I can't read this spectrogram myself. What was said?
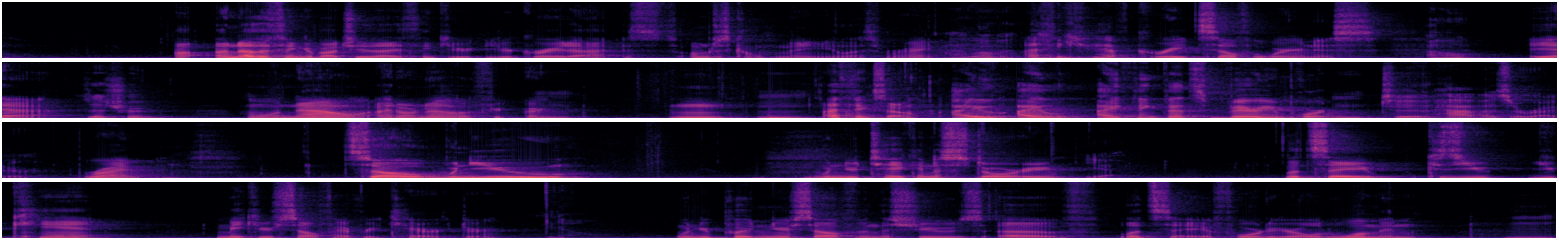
uh, another thing about you that I think you're you're great at. Is, I'm just complimenting you left and right. I love it. I Thank think you have great self awareness. Oh, Yeah. is that true? Well, now I don't know if you're. Mm. Hmm. Hmm. I think so. I, I, I think that's very important to have as a writer. Right. So when you when you're taking a story, Yeah. let's say, because you you can't make yourself every character. No. When you're putting yourself in the shoes of, let's say, a 40 year old woman, hmm.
